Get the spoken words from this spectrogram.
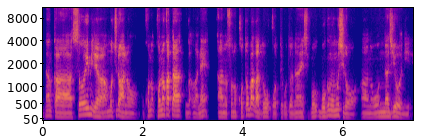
なんかそういう意味では、もちろんあのこのこの方はね、あのその言葉がどうこうってことじゃないし、ぼ僕もむしろあの同じように、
